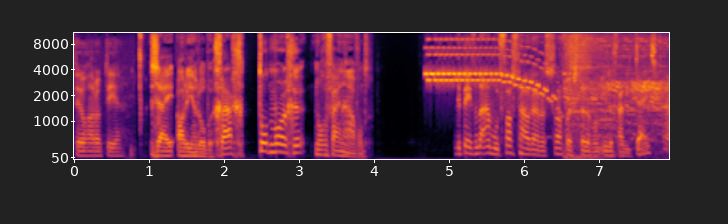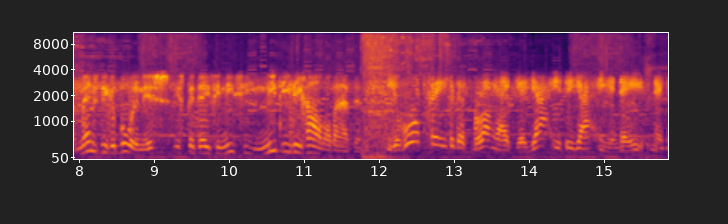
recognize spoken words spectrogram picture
veel gaan roteren. Zij Arjen Robben. Graag tot morgen. Nog een fijne avond. De PvdA moet vasthouden aan het strafbaar stellen van illegaliteit. Een mens die geboren is, is per definitie niet illegaal op aarde. Je woord geven, dat is belangrijk. Je ja is een ja en je nee is nee.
